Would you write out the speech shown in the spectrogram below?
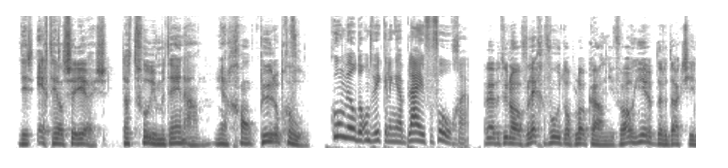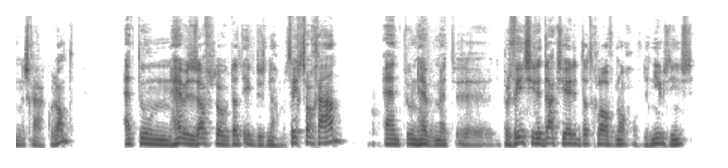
Dit is echt heel serieus. Dat voel je meteen aan. Ja, gewoon puur op gevoel. Koen wil de ontwikkelingen blijven volgen. We hebben toen overleg gevoerd op lokaal niveau hier op de redactie in de Schaag Courant. En toen hebben we dus afgesproken dat ik dus naar Maastricht zou gaan. En toen hebben we met eh, de provincieredactie, dat geloof ik nog, of de nieuwsdienst,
